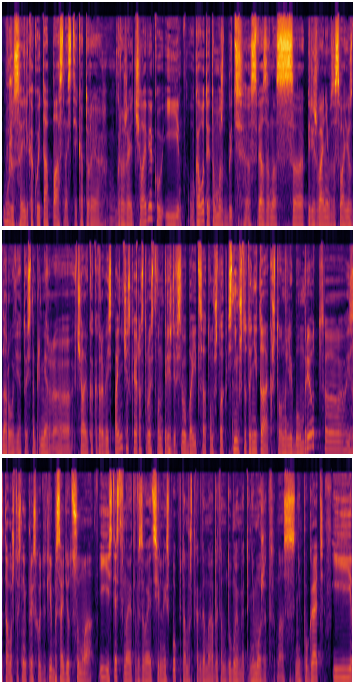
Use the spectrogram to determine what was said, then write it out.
ужаса или какой-то опасности, которая угрожает человеку, и у кого-то это может быть э, связано с переживанием за свое здоровье. То есть, например, э, человек, у которого есть паническое расстройство, он прежде всего боится о том, что с ним что-то не так, что он либо умрет э, из-за того, что с ним происходит, либо сойдет с ума. И, естественно, это вызывает сильный испуг, потому что когда мы об этом думаем, это не может нас не пугать. И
